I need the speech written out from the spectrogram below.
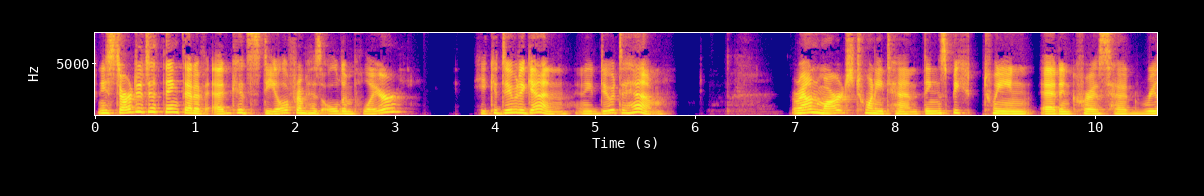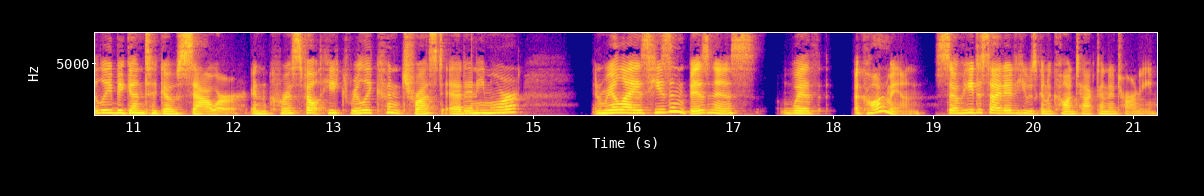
And he started to think that if Ed could steal from his old employer, he could do it again, and he'd do it to him. Around March 2010, things between Ed and Chris had really begun to go sour, and Chris felt he really couldn't trust Ed anymore and realized he's in business with a con man. So he decided he was going to contact an attorney.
